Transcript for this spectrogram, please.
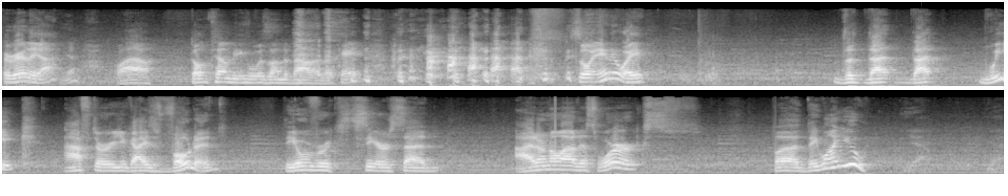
really? Yeah. Yeah. Wow. Don't tell me who was on the ballot, okay? so anyway, the, that that week after you guys voted, the overseer said, "I don't know how this works, but they want you." Yeah. Yeah.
